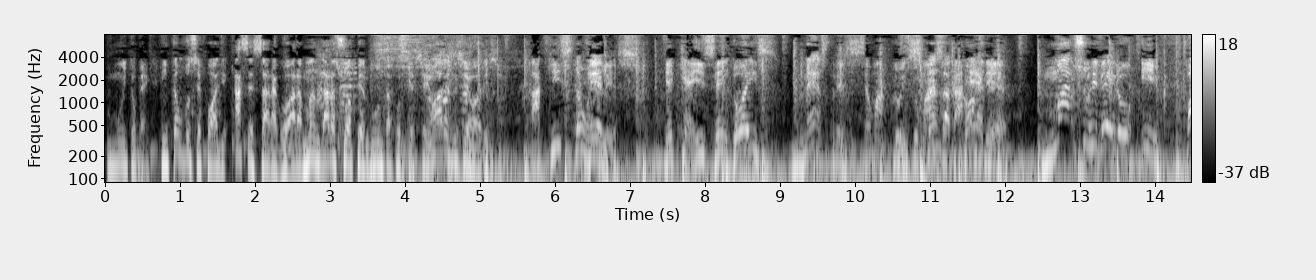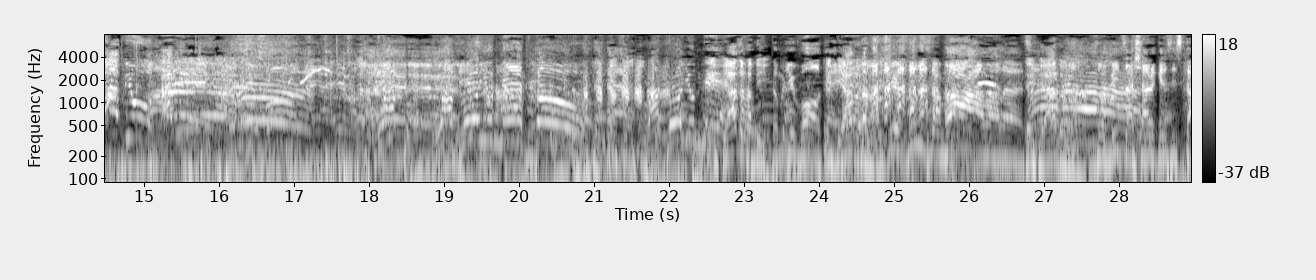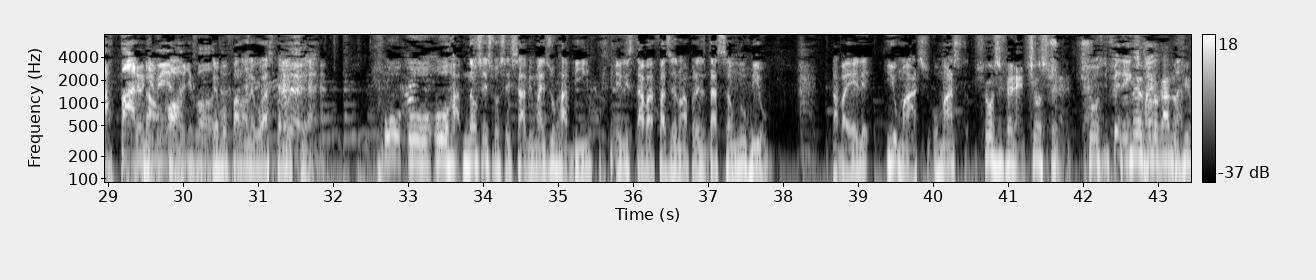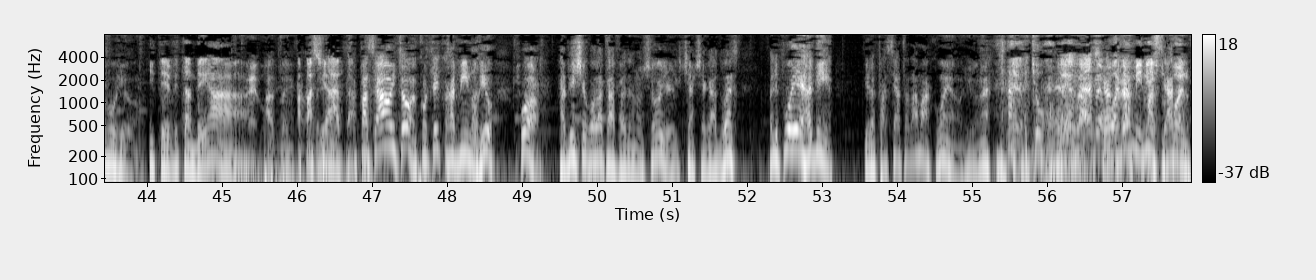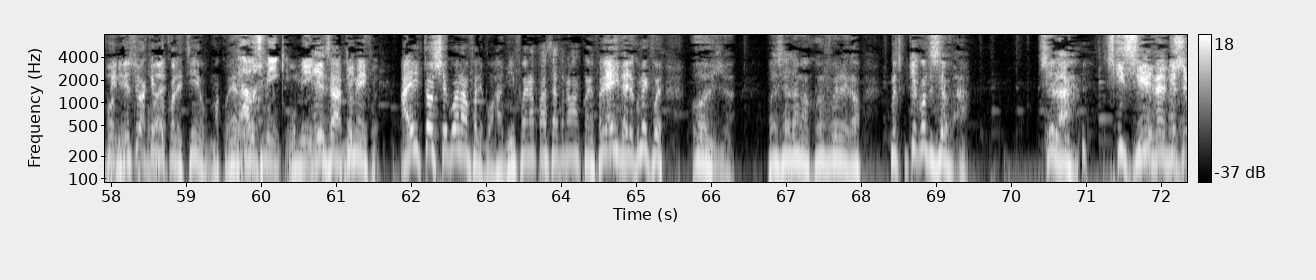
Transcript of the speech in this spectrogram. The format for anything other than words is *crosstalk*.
Muito bem. Então você pode acessar agora, mandar a sua pergunta, porque, senhoras e senhores, aqui estão eles. O que, que é isso, hein? Dois mestres Isso é uma cruz do stand-up comedy, Márcio Ribeiro e Fábio Rabin. O avô e o Tem neto! piada, Rabin? Tamo de volta. Tem aí. piada ou não? *laughs* Jesus amado. Ah, malandro. Tem piada ou não? Os ouvintes acharam que eles escaparam de Não, mim. ó, eu tô de volta. eu vou falar um negócio pra você. *laughs* O, o, o não sei se vocês sabem, mas o Rabin, ele estava fazendo uma apresentação no Rio. Tava ele e o Márcio. O Márcio, Shows diferentes, shows diferentes. shows No diferentes, mesmo mas, lugar no mas- Vivo Rio. E teve também a, A, Dani a passeata. A passeata. Ah, então, eu encontrei com o Rabinho no Rio. Pô, Rabinho chegou lá, tava fazendo um show, e ele tinha chegado antes. Falei, pô, e aí, Rabinho? Teve a passeata da maconha no Rio, né? *laughs* É, é, o- até o ministro foi, não foi? O ministro, aquele do coletinho, maconheiro. Carlos Mink. O Mink. Exato, o Mink. Aí então chegou lá, eu falei, bom, o Rabinho foi na passeata da maconha. Eu falei, aí, velho, como é que foi? Poxa, passeata da maconha foi legal. Mas o que aconteceu? Ah, sei lá, esqueci, né, bicho?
